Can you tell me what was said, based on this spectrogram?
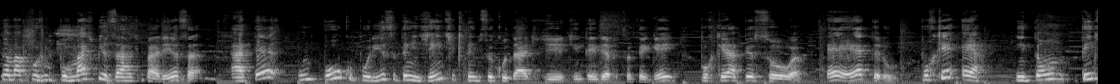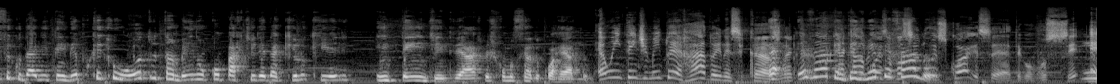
Não, mas por, por mais bizarro que pareça, até um pouco por isso tem gente que tem dificuldade de, de entender a pessoa ser gay, porque a pessoa é hétero, porque é. Então tem dificuldade de entender porque que o outro também não compartilha daquilo que ele entende, entre aspas, como sendo correto. É um entendimento errado aí nesse caso, É, né? cara? exato, aquela entendimento coisa, Você errado. não escolhe ser hétero, você Uhum.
